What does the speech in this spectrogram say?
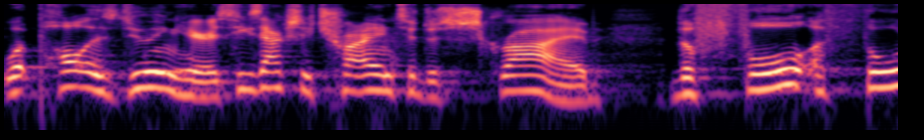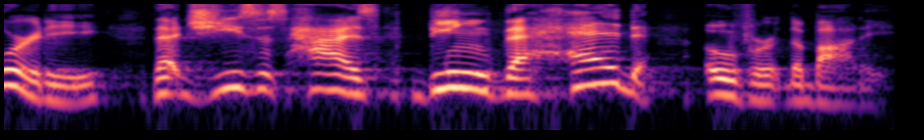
what Paul is doing here is he's actually trying to describe the full authority that Jesus has being the head over the body,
